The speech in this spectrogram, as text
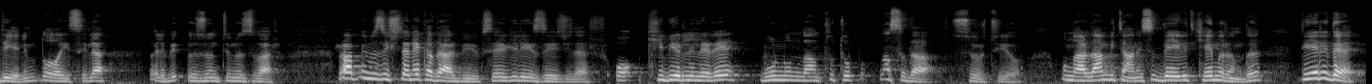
diyelim. Dolayısıyla öyle bir üzüntümüz var. Rabbimiz işte ne kadar büyük sevgili izleyiciler. O kibirlileri burnundan tutup nasıl da sürtüyor. Bunlardan bir tanesi David Cameron'dı. Diğeri de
